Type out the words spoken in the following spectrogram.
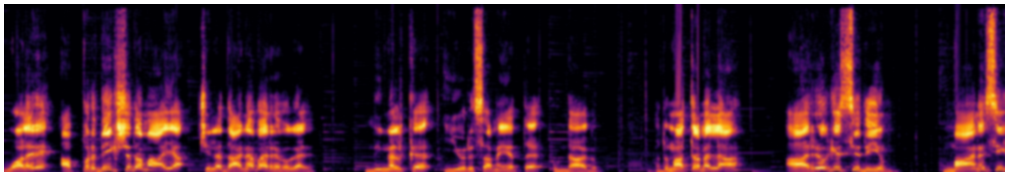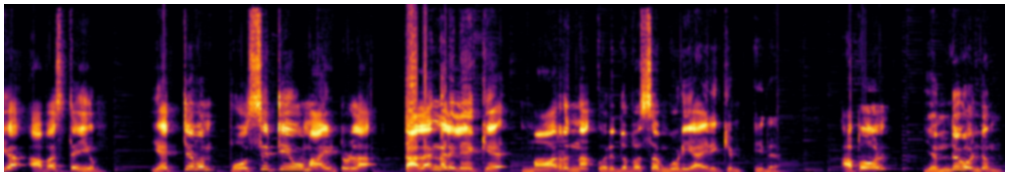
വളരെ അപ്രതീക്ഷിതമായ ചില ധനവരവുകൾ നിങ്ങൾക്ക് ഈ ഒരു സമയത്ത് ഉണ്ടാകും. അതുമാത്രമല്ല ആരോഗ്യസ്ഥിതിയും മാനസിക അവസ്ഥയും ഏറ്റവും പോസിറ്റീവുമായിട്ടുള്ള തലങ്ങളിലേക്ക് മാറുന്ന ഒരു ദിവസം കൂടിയായിരിക്കും ഇത്. അപ്പോൾ എന്തുകൊണ്ടും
